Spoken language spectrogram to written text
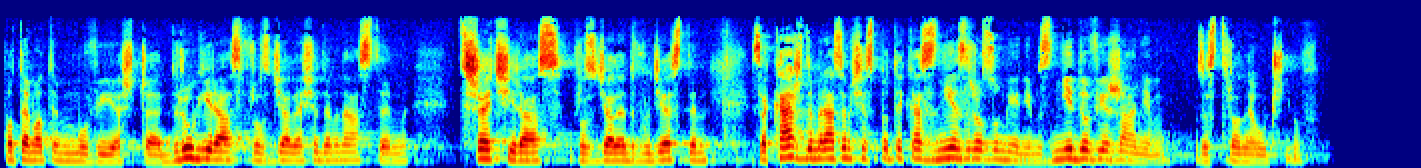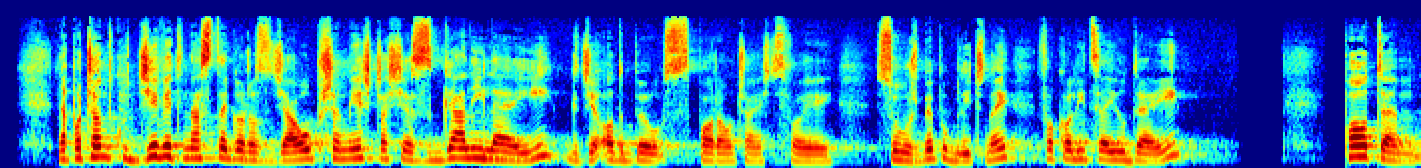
Potem o tym mówi jeszcze drugi raz w rozdziale 17, trzeci raz w rozdziale 20. Za każdym razem się spotyka z niezrozumieniem, z niedowierzaniem ze strony uczniów. Na początku 19 rozdziału przemieszcza się z Galilei, gdzie odbył sporą część swojej służby publicznej, w okolice Judei. Potem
